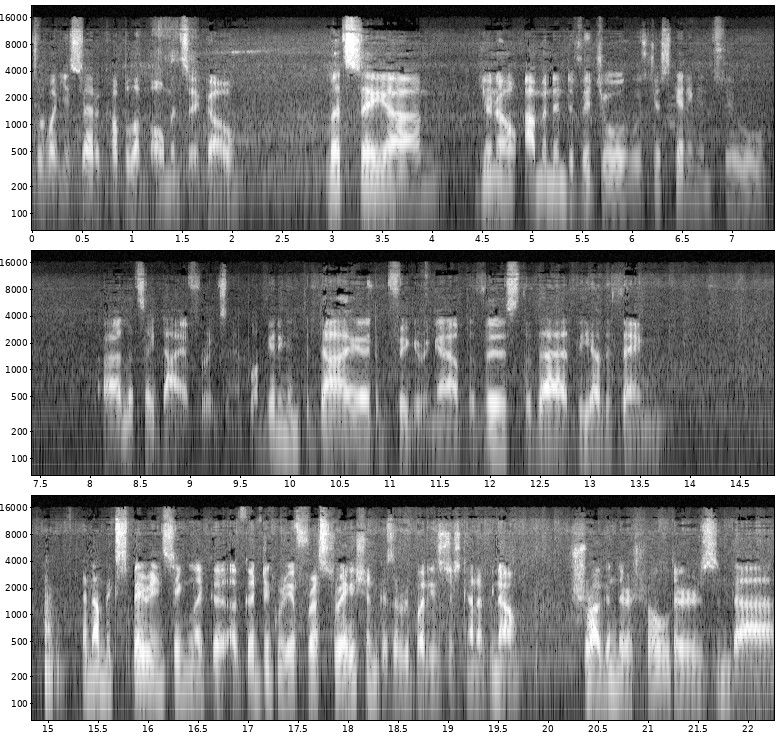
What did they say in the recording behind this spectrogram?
to what you said a couple of moments ago, let's say um, you know I'm an individual who's just getting into, uh, let's say diet, for example. I'm getting into diet. I'm figuring out the this, the that, the other thing, and I'm experiencing like a, a good degree of frustration because everybody's just kind of you know shrugging their shoulders and. Uh,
